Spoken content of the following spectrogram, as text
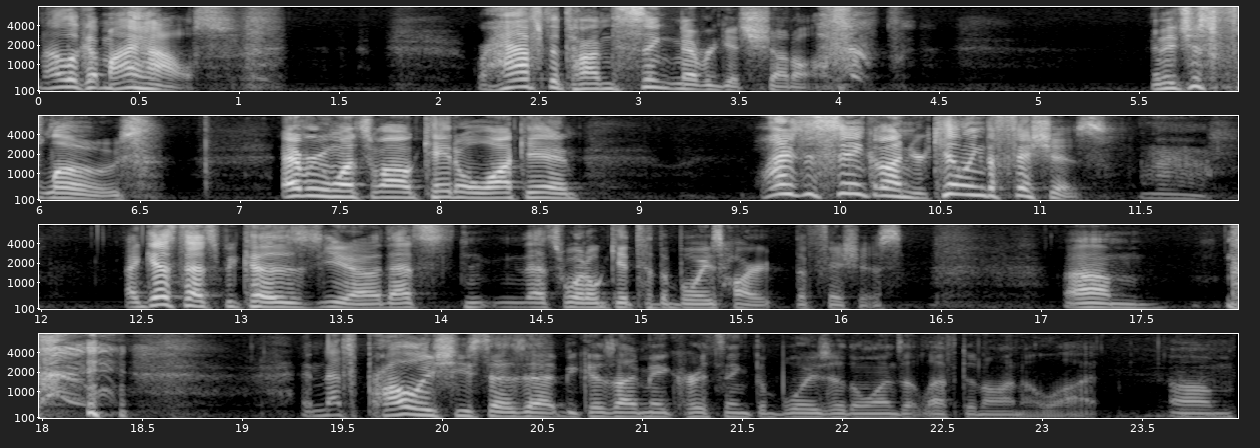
And I look at my house, where half the time the sink never gets shut off. and it just flows. Every once in a while, Kate will walk in. Why is the sink on? You're killing the fishes. I guess that's because, you know, that's, that's what'll get to the boy's heart, the fishes. Um, and that's probably she says that because I make her think the boys are the ones that left it on a lot. Um,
